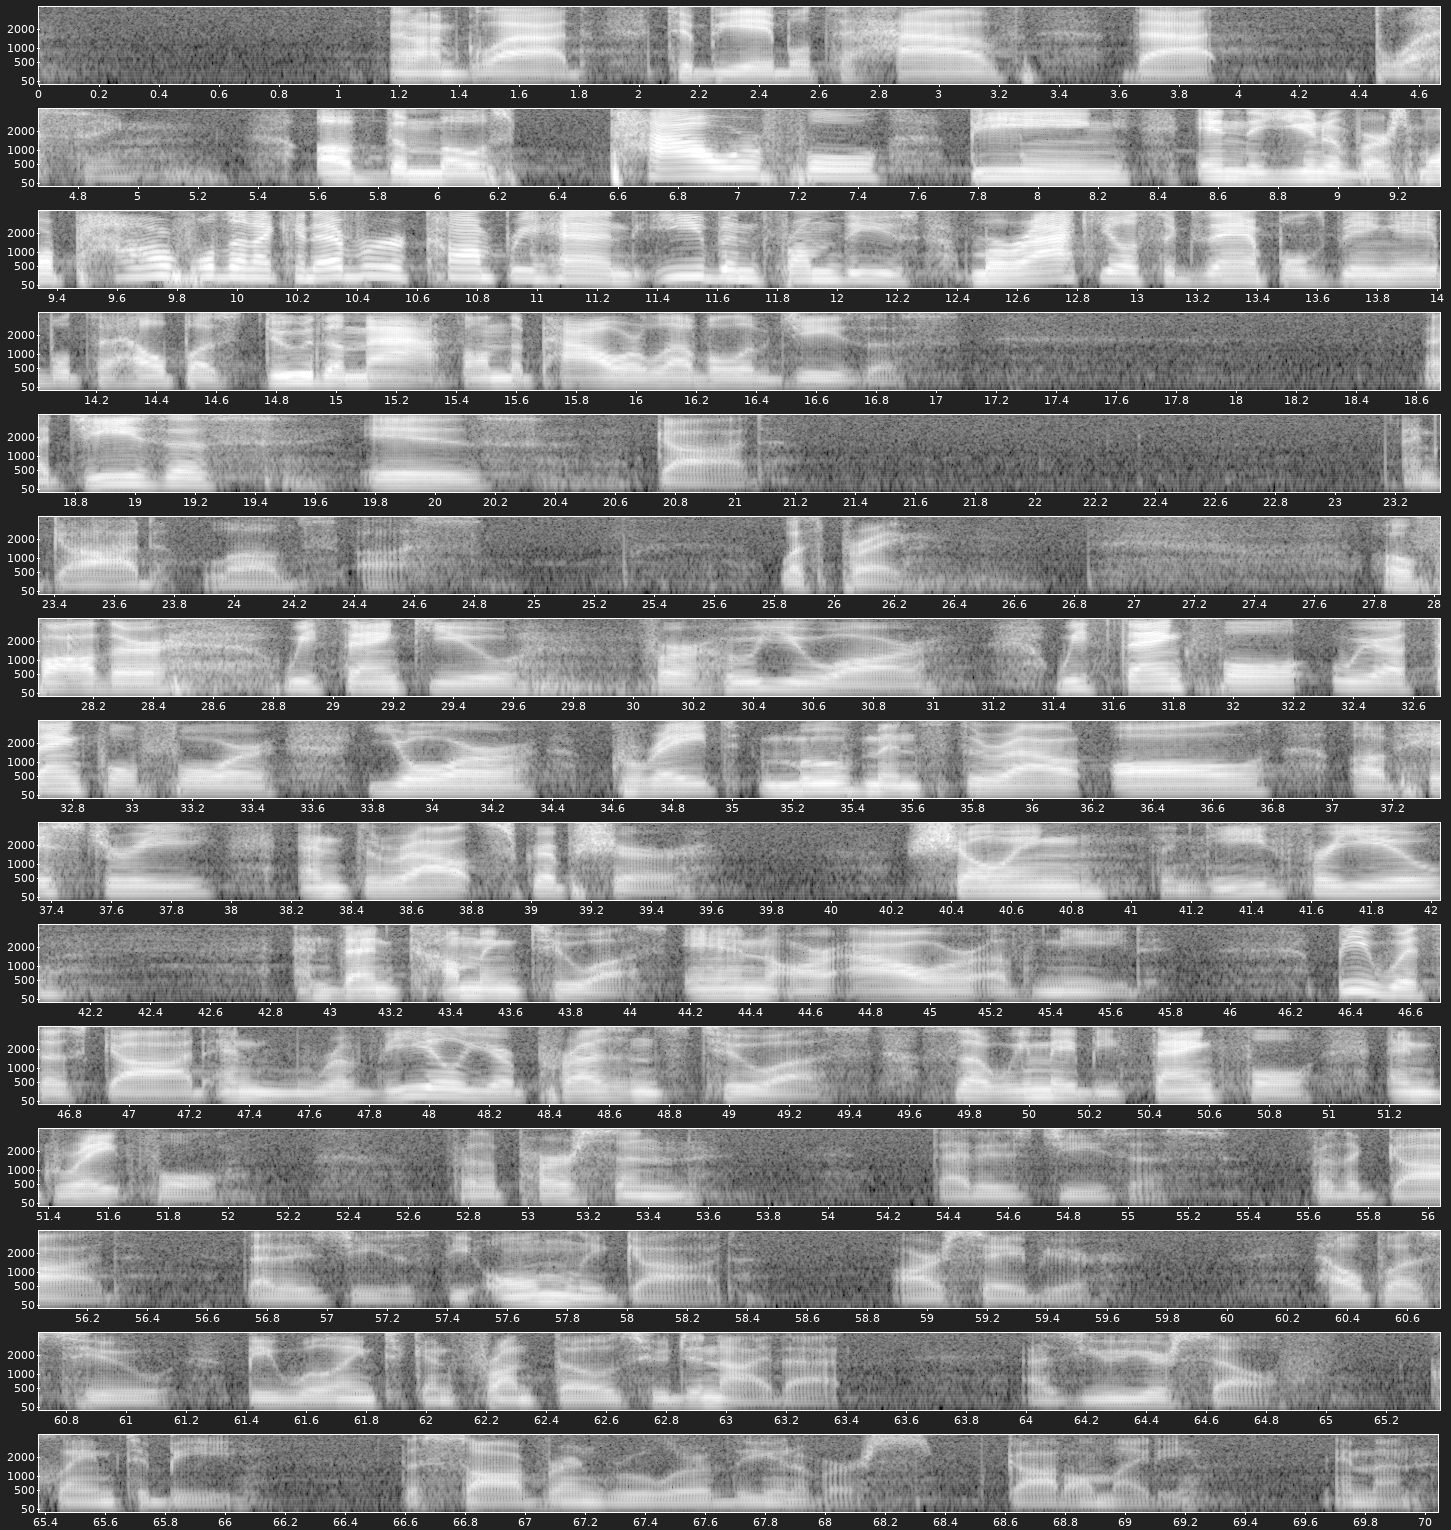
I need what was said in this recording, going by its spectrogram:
And I'm glad to be able to have that blessing of the most powerful being in the universe, more powerful than I can ever comprehend, even from these miraculous examples being able to help us do the math on the power level of Jesus. That Jesus is God, and God loves us. Let's pray. Oh Father, we thank you for who you are. We thankful we are thankful for your great movements throughout all of history and throughout Scripture, showing the need for you and then coming to us in our hour of need. Be with us, God, and reveal your presence to us so that we may be thankful and grateful for the person that is Jesus, for the God that is Jesus, the only God, our Savior. Help us to be willing to confront those who deny that as you yourself claim to be the sovereign ruler of the universe, God Almighty. Amen.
